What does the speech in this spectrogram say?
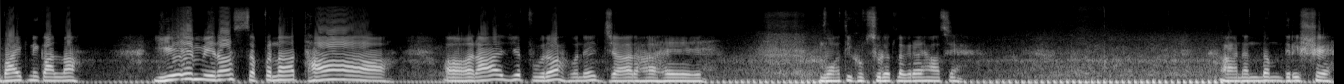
बाइक निकालना। ये मेरा सपना था और आज ये पूरा होने जा रहा है। बहुत ही खूबसूरत लग रहा है यहाँ से। आनंदम दृश्य।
